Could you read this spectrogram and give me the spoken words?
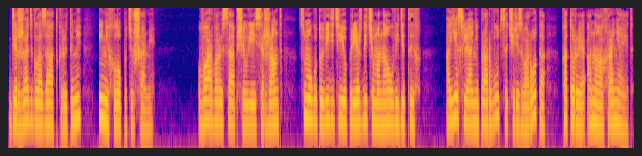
держать глаза открытыми и не хлопать ушами. Варвары, сообщил ей сержант, смогут увидеть ее прежде, чем она увидит их, а если они прорвутся через ворота, которые она охраняет,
